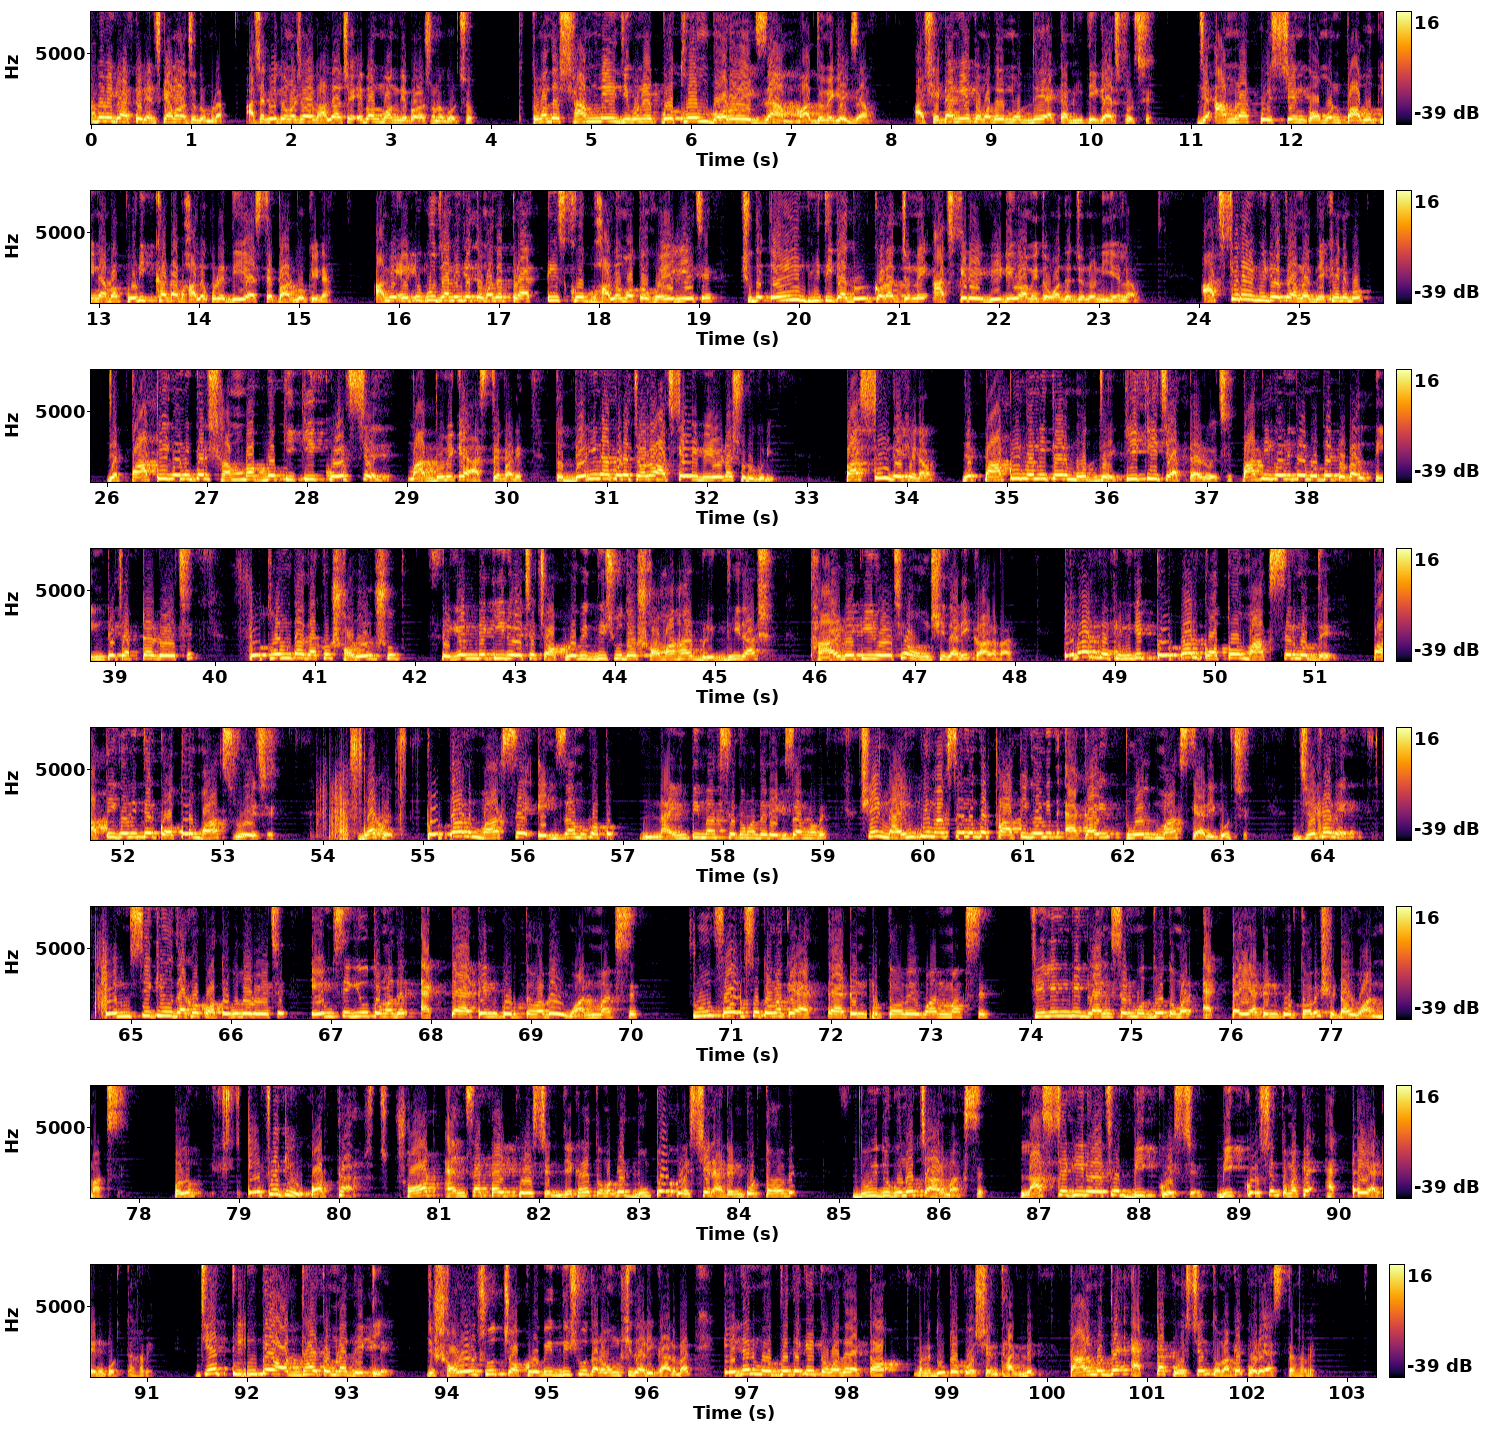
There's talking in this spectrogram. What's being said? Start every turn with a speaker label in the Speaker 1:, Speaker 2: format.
Speaker 1: মাধ্যমিক অ্যাসপিরেন্টস কেমন আছো তোমরা? আশা করি তোমরা সবাই ভালো আছো এবং মন দিয়ে পড়াশোনা করছ। তোমাদের সামনেই জীবনের প্রথম বড় এক্সাম মাধ্যমিক এক্সাম আর সেটা নিয়ে তোমাদের মধ্যে একটা ভীতি কাজ করছে যে আমরা কোয়েশ্চেন কমন পাবো কিনা বা পরীক্ষাটা ভালো করে দিয়ে আসতে পারব কিনা। আমি এটুকু জানি যে তোমাদের প্র্যাকটিস খুব ভালো মতো হয়ে গিয়েছে। শুধু এই ভীতিটা দূর করার জন্যই আজকের এই ভিডিও আমি তোমাদের জন্য নিয়ে এলাম। আজকের এই ভিডিওতে আমরা দেখে নেব যে পাটিগণিতের সম্ভাব্য কি কি কোয়েশ্চেন মাধ্যমিকে আসতে পারে। তো দেরি না করে চলো আজকের এই ভিডিওটা শুরু করি। ফার্স্টেই দেখে নাও যে পাটিগণিতের মধ্যে কি কি চ্যাপ্টার রয়েছে। পাটিগণিতের মধ্যে টোটাল তিনটে চ্যাপ্টার রয়েছে। প্রথমটা দেখো সরল সুদ সেকেন্ডে কি রয়েছে চক্রবৃদ্ধি সুদ ও সমাহার বৃদ্ধি হ্রাস থার্ডে কি রয়েছে অংশীদারি কারবার। এবার দেখে নি যে টোটাল কত মার্কসের মধ্যে পাটিগণিতের কত মার্কস রয়েছে। দেখো টোটাল মার্কসে এক্সাম কত? নাইনটি মার্কসে তোমাদের এক্সাম হবে। সেই নাইনটি মার্কসের মধ্যে পাটিগণিত একাই টুয়েলভ মার্কস ক্যারি করছে। যেখানে এমসিকিউ দেখো কতগুলো রয়েছে। এমসিকিউ তোমাদের একটা অ্যাটেন্ড করতে হবে ওয়ান মার্কসে ট্রু ফলসও তোমাকে একটা অ্যাটেন্ড করতে হবে ওয়ান মার্কসে ফিল ইন দি ব্ল্যাঙ্কস এর মধ্যেও তোমার একটাই অ্যাটেন্ড করতে হবে, সেটাও ওয়ান মার্কসে হলো এফএকিউ অর্থাৎ শর্ট অ্যান্সার টাইপ কোয়েশ্চেন যেখানে তোমাকে দুটো কোয়েশ্চেন অ্যাটেন্ড করতে হবে। দুই দুগুণো চার মার্কসের লাস্টে কি রয়েছে? বিগ কোয়েশ্চেন বিগ কোয়েশ্চেন তোমাকে একটাই অ্যাটেন্ড করতে হবে। যে তিনটে অধ্যায় তোমরা দেখলে, যে সরল সুদ, চক্রবৃদ্ধি সুদ আর অংশীদারি কারবার, এদের মধ্যে থেকেই তোমাদের একটা মানে দুটো কোয়েশ্চেন থাকবে। তার মধ্যে একটা কোয়েশ্চেন তোমাকে করে আসতে হবে।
